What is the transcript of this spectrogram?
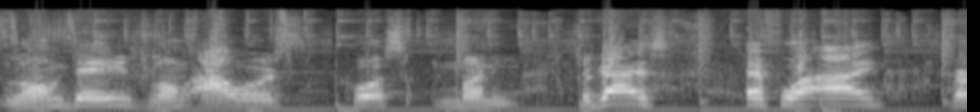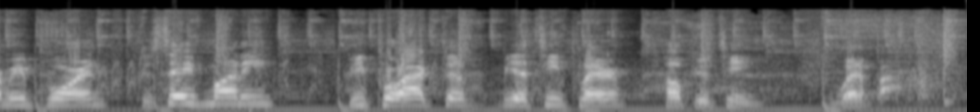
long days, long hours cost money. So guys, FYI, very important to save money, be proactive, be a team player, help your team. Wepa.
